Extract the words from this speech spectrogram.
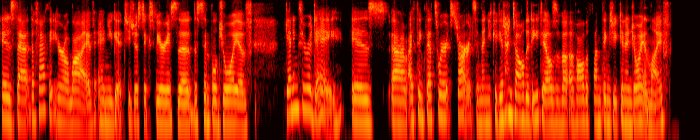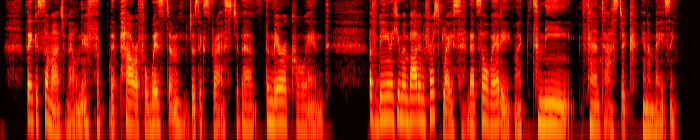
is that the fact that you're alive and you get to just experience the the simple joy of getting through a day is uh, i think that's where it starts. And then you could get into all the details of, of all the fun things you can enjoy in life Thank you so much, Melanie, for that powerful wisdom just expressed about the miracle and of being a human body in the first place. That's already, like, to me, fantastic and amazing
